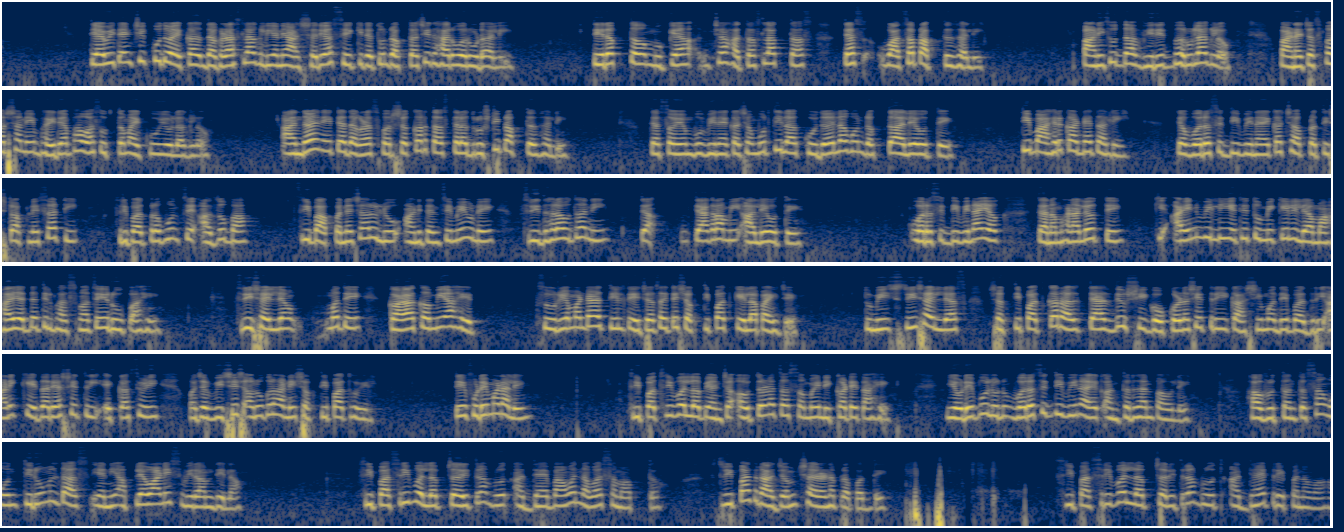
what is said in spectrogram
त्यावेळी त्यांची कुदळ एका दगडास लागली आणि आश्चर्य असे की त्यातून रक्ताची धार वर उडाली. ते रक्त मुक्याच्या हातास लागताच त्यास वाचा प्राप्त झाली. पाणीसुद्धा विहिरीत भरू लागलं. पाण्याच्या स्पर्शाने भैऱ्या भावास उत्तम ऐकू येऊ लागलं. आंधळ्याने त्या दगडास स्पर्श करताच त्याला दृष्टी प्राप्त झाली. त्या स्वयंभू विनायकाच्या मूर्तीला कुदळ लागून रक्त आले होते. ती बाहेर काढण्यात आली. त्या वरसिद्धी विनायकाच्या प्रतिष्ठापनेसाठी श्रीपाद प्रभूंचे आजोबा श्री बापण्याचार्युलू आणि त्यांचे मेवणे श्रीधरावधानी त्या त्याग्रामी आले होते. वरसिद्धी विनायक त्यांना म्हणाले होते की ऐनविल्ली येथे तुम्ही केलेल्या महायज्ञातील भस्माचे रूप आहे. श्रीशैल्यामध्ये कळा कमी आहेत. सूर्यमंडळातील तेजाचा इथे शक्तिपात केला पाहिजे. तुम्ही श्रीशैल्यास शक्तिपात कराल. त्याच दिवशी गोकर्ण क्षेत्री काशीमध्ये बद्री आणि केदार या क्षेत्री एकाच वेळी माझ्या विशेष अनुग्रहाने शक्तिपात होईल. ते पुढे म्हणाले श्रीपाद श्रीवल्लभ यांच्या अवतरणाचा समय निकट येत आहे. एवढे बोलून वरसिद्धी विनायक अंतर्धान पावले. हा वृत्तांत सांगून तिरुमलदास यांनी आपल्या वाणीस विराम दिला. श्रीपाद श्रीवल्लभ चरित्रामृत अध्याय बावन्नावा समाप्त. श्रीपाद राजम शरण प्रपद्ये श्रीपाश्री वल्लभ चरित्रामृत अध्याय त्रेपन्नवा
